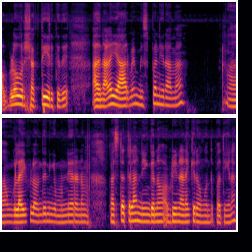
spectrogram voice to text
அவ்வளோ ஒரு சக்தி இருக்குது. அதனால் யாருமே மிஸ் பண்ணிடாமல் உங்கள் லைஃப்பில் வந்து நீங்கள் முன்னேறணும் கஷ்டத்தெல்லாம் நீங்கணும் அப்படின்னு நினைக்கிறவங்க வந்து பார்த்திங்கன்னா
